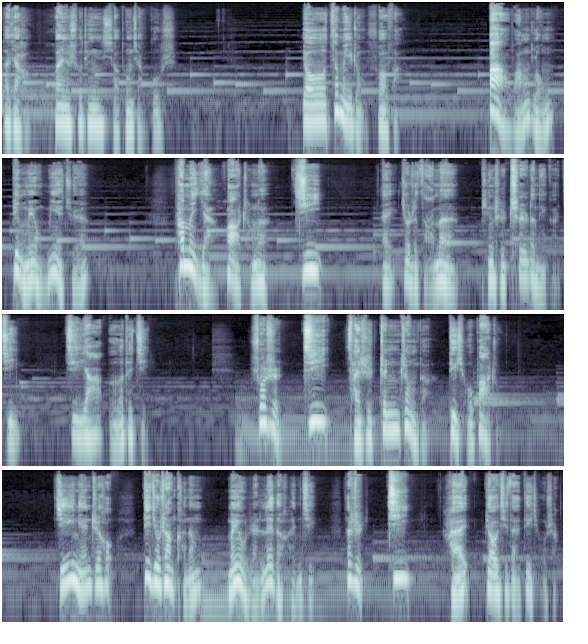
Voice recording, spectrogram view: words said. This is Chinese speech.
大家好，欢迎收听小童讲故事。有这么一种说法，霸王龙并没有灭绝，它们演化成了鸡，哎，就是咱们平时吃的那个鸡，鸡鸭鹅的鸡。说是鸡才是真正的地球霸主。几亿年之后，地球上可能没有人类的痕迹，但是鸡还标记在地球上。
